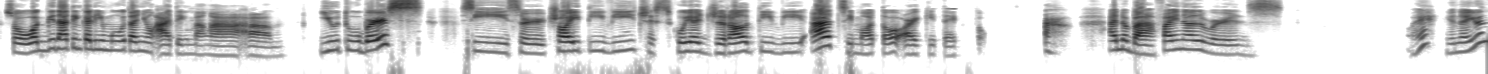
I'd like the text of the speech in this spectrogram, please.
So, wag din natin kalimutan yung ating mga um, YouTubers, si Sir Choi TV, si Kuya Gerald TV, at si Moto Arquitecto. Ah, ano ba? Final words. Eh, yun na yun.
